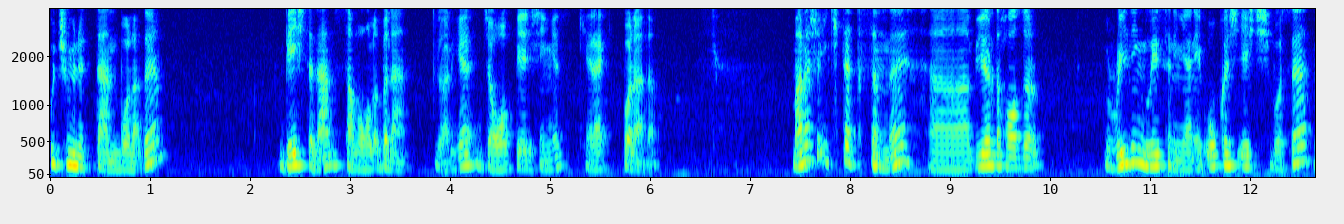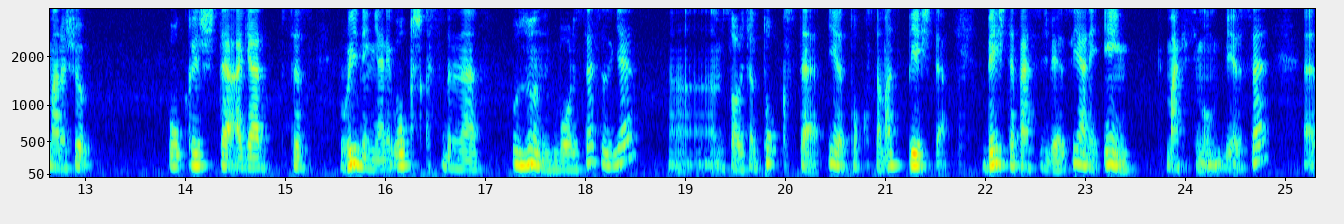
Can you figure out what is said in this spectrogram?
uch minutdan bo'ladi. Beshtadan savoli bilan ularga javob berishingiz kerak bo'ladi. Mana shu ikkita qismni bu yerda hozir reading listening ya'ni o'qish eshitish bo'lsa mana shu o'qishda agar siz reading ya'ni o'qish qismini uzun bo'lsa sizga misol uchun to'qqizta yo to'qqizta emas beshta. Beshta passage bersa ya'ni eng maksimum bersa e,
